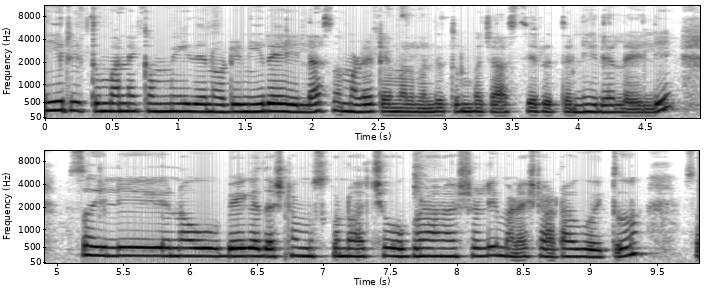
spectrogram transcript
ನೀರು ತುಂಬಾ ಕಮ್ಮಿ ಇದೆ ನೋಡಿ, ನೀರೇ ಇಲ್ಲ. ಸೊ ಮಳೆ ಟೈಮಲ್ಲಿ ಬಂದರೆ ತುಂಬ ಜಾಸ್ತಿ ಇರುತ್ತೆ ನೀರೆಲ್ಲ ಇಲ್ಲಿ. ಸೊ ಇಲ್ಲಿ ನಾವು ಬೇಗ ದರ್ಶನ ಮುಗಿಸ್ಕೊಂಡು ಆಚೆ ಹೋಗೋಣ ಅಷ್ಟರಲ್ಲಿ ಮಳೆ ಸ್ಟಾರ್ಟ್ ಆಗೋಯ್ತು. ಸೊ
